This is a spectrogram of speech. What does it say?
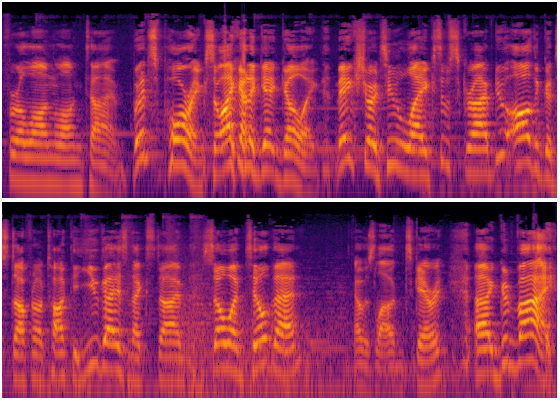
for a long, long time. But it's pouring, so I gotta get going. Make sure to like, subscribe, do all the good stuff, and I'll talk to you guys next time. So until then, that was loud and scary. Uh, goodbye.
